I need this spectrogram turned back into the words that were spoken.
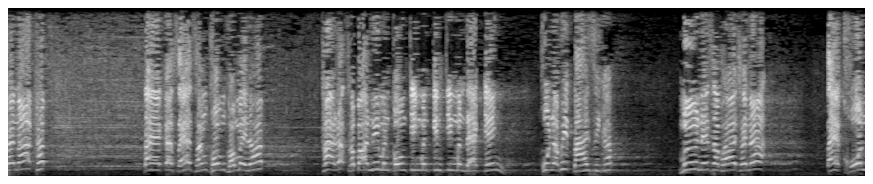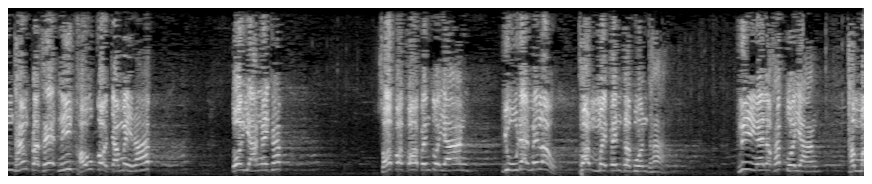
ชนะครับ แต่กระแสสังคมเขาไม่รับ ถ้ารัฐบาลนี้มันโกงจริง มันกินจริง มันแดกจริง คุณอภิปรายสิครับ มือในสภาชนะ แต่คนทั้งประเทศนี้เขาก็จะไม่รับ ตัวอย่างไงครับสปกเป็นตัวอย่าง อยู่ได้ไหมเล่า ความไม่เป็นกระบวนท่า นี่ไงแล้วครับตัวอย่างทำไม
